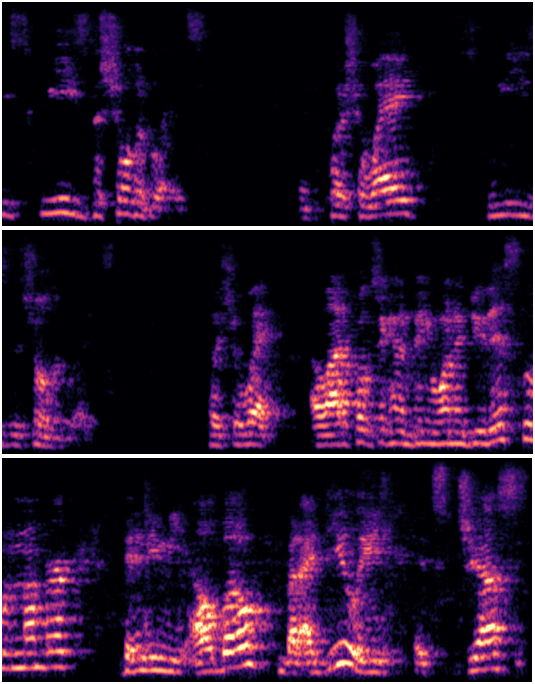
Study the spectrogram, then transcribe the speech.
We squeeze the shoulder blades. Then push away, squeeze the shoulder blades. Push away. A lot of folks are gonna be wanna do this little number, bending the elbow, but ideally it's just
